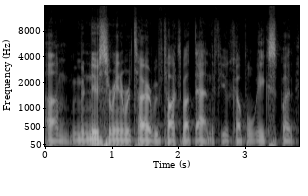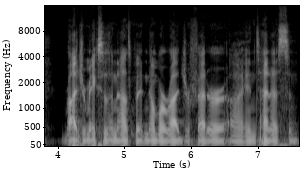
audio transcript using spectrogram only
Um, we knew Serena retired. We've talked about that in a few couple weeks, but Roger makes his announcement. No more Roger Federer uh, in tennis, and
